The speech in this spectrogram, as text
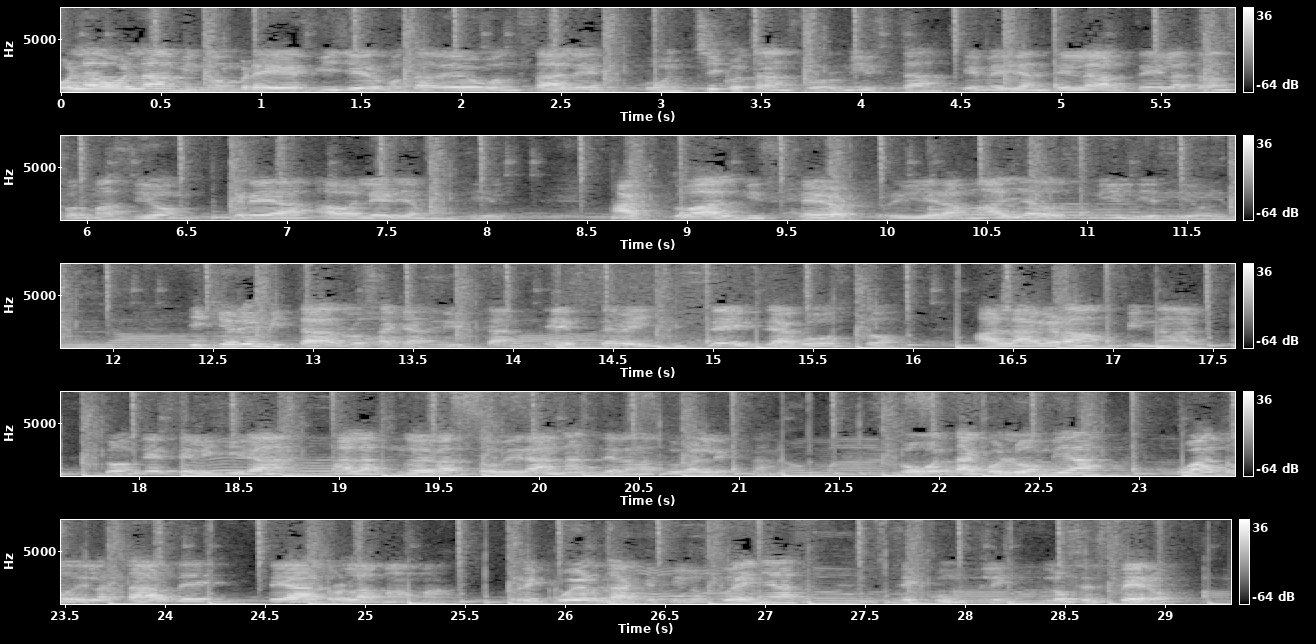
Hola, hola, mi nombre es Guillermo Tadeo González, un chico transformista que mediante el arte de la transformación crea a Valeria Montiel, actual Miss Hair Riviera Maya 2018. Y quiero invitarlos a que asistan este 26 de agosto a la gran final, donde se elegirán a las nuevas soberanas de la naturaleza. Bogotá, Colombia, 4 de la tarde, Teatro La Mama. Recuerda que si lo sueñas, se cumple. Los espero.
